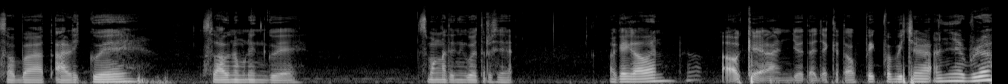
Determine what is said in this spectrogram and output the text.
sobat alik gue selalu nemenin gue. Semangatin gue terus ya. Oke kawan? Oke lanjut aja ke topik pembicaraannya bro.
